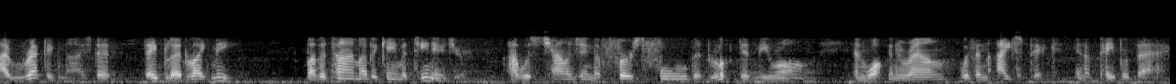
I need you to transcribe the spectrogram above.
I recognized that they bled like me. By the time I became a teenager, I was challenging the first fool that looked at me wrong and walking around with an ice pick in a paper bag.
